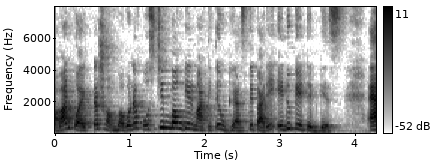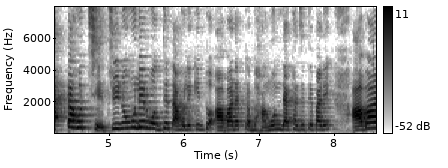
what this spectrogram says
আবার কয়েকটা সম্ভাবনা পশ্চিমবঙ্গের মাটিতে উঠে আসতে পারে এডুকেটেড গেস একটা হচ্ছে তৃণমূলের মধ্যে তাহলে কিন্তু আবার একটা ভাঙন দেখা যেতে পারে। আবার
